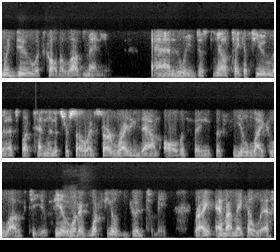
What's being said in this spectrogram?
we do what's called a love menu. And we just you know take a few minutes about 10 minutes or so and start writing down all the things that feel like love to you. Feel what what feels good to me right? And i make a list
